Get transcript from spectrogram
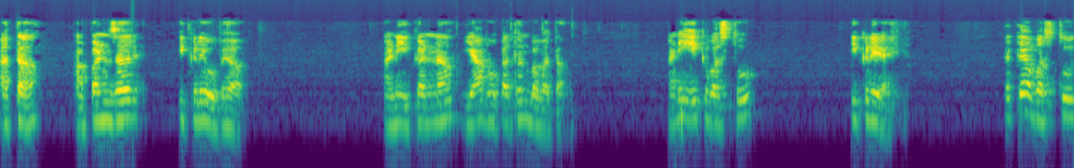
आता आपण जर इकडे उभे आहोत आणि इकडनं या भोकातून बघत आहोत आणि एक वस्तू इकडे आहे तर त्या वस्तू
